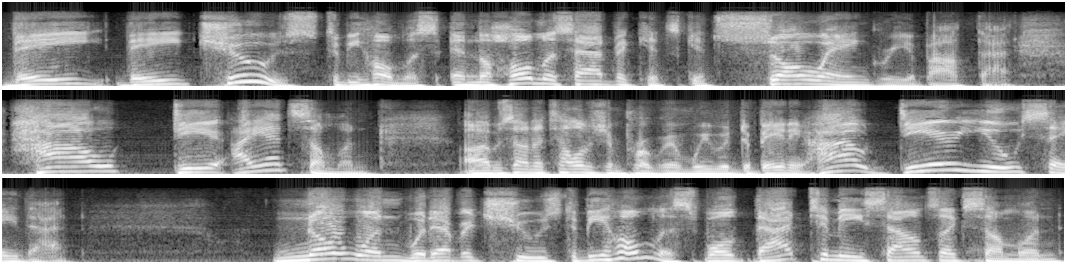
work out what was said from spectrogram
they they choose to be homeless and the homeless advocates get so angry about that. How dare I had someone uh, I was on a television program we were debating how dare you say that? No one would ever choose to be homeless. Well, that to me sounds like someone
